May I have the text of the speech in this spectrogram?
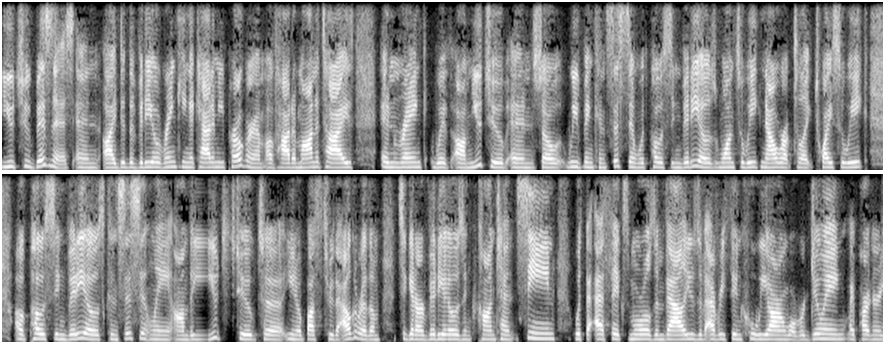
YouTube business and I did the Video Ranking Academy program of how to monetize and rank with um, YouTube. And so we've been consistent with posting videos once a week. Now we're up to like twice a week of posting videos consistently on the YouTube to, you know, bust through the algorithm to get our videos and content seen with the ethics, morals, and values of everything, who we are and what we're doing. My partner,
